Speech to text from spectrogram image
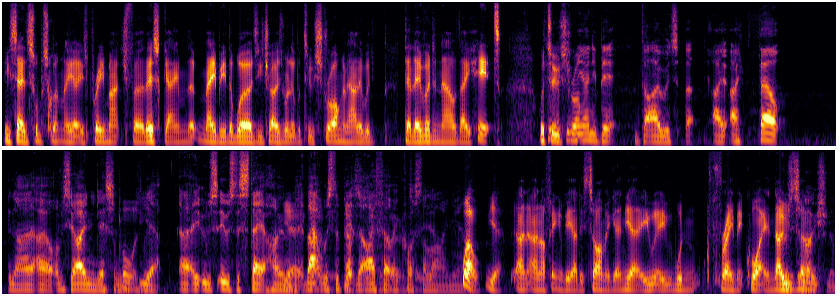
He said subsequently at his pre-match for this game that maybe the words he chose were a little bit too strong and how they were delivered and how they hit were too strong. The only bit that I was, uh, I, I felt, you know, I, obviously I only listened. Yeah, uh, it was it was the stay at home yeah, bit. That was the bit that I felt it crossed the yeah. line. Yeah. Well, yeah, and, and I think if he had his time again, yeah, he, he wouldn't frame it quite in those he terms. Emotional.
